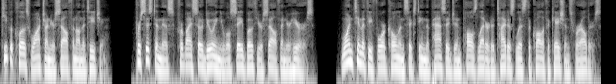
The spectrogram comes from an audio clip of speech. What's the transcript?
Keep a close watch on yourself and on the teaching. Persist in this, for by so doing you will save both yourself and your hearers. 1 Timothy 4 16 The passage in Paul's letter to Titus lists the qualifications for elders.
